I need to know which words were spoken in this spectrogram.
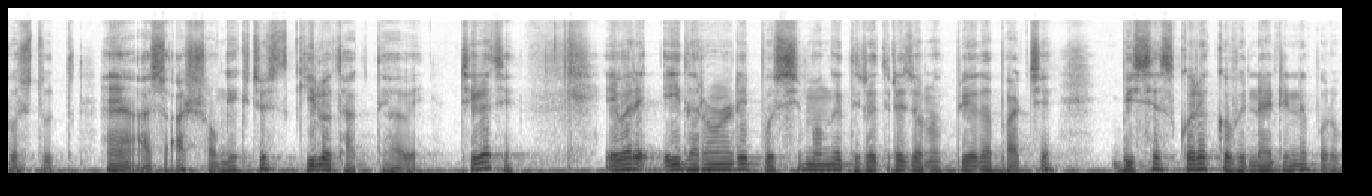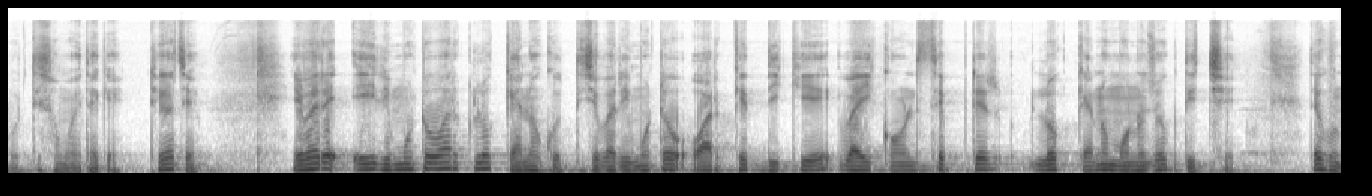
প্রস্তুত। হ্যাঁ আর সঙ্গে কিছু স্কিলও থাকতে হবে, ঠিক আছে? এবারে এই ধারণাটি পশ্চিমবঙ্গে ধীরে ধীরে জনপ্রিয়তা পাচ্ছে বিশেষ করে কোভিড নাইন্টিনের পরবর্তী সময় থেকে, ঠিক আছে? এবারে এই রিমোট ওয়ার্ক লোক কেন করতেছে বা রিমোট ওয়ার্কের দিকে বা এই কনসেপ্টের লোক কেন মনোযোগ দিচ্ছে? দেখুন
